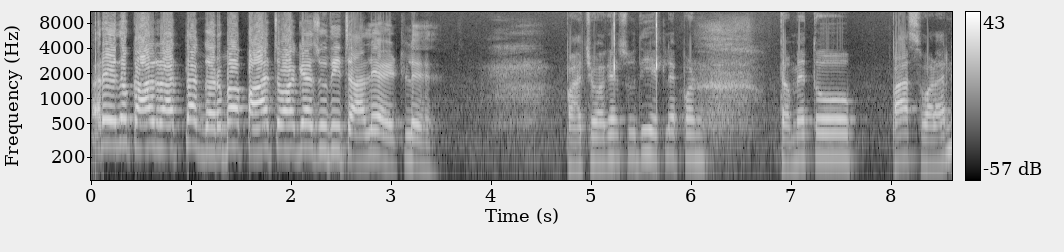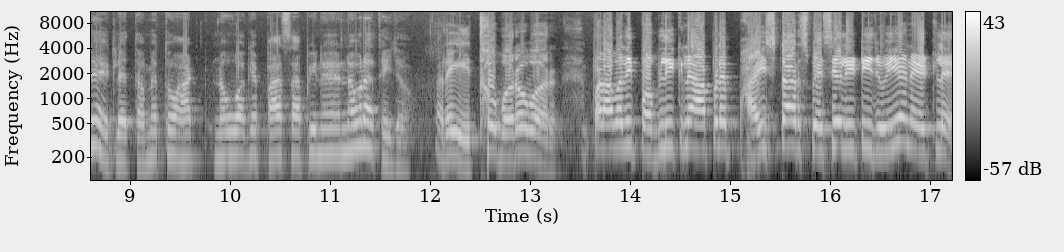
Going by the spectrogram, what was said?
અરે એ તો કાલ રાતના ગરબા પાંચ વાગ્યા સુધી ચાલ્યા એટલે. પાંચ વાગ્યા સુધી એટલે પણ તમે તો પાસવાળા ને એટલે તમે તો આઠ નવ વાગે પાસ આપીને નવરા થઈ જાઓ. અરે એ તો બરોબર. પણ આ બધી પબ્લિકને આપણે ફાઈવ સ્ટાર સ્પેશિયાલિટી જોઈએ ને એટલે.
